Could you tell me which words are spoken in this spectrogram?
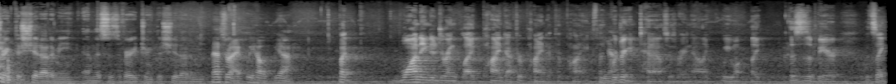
drink the shit out of me, and this is a very drink the shit out of me. That's right. We hope. Yeah. But wanting to drink like pint after pint after pint. Like Yeah. we're drinking ten ounces right now. Like we want like this is a beer. It's like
